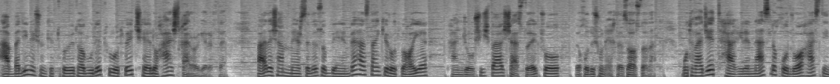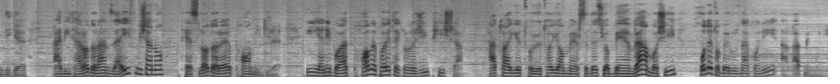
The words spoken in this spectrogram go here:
اولینشون که تویوتا بوده تو رتبه 48 قرار گرفته. بعدش هم مرسدس و BMW هستن که رتبه های 56 و 61 رو به خودشون اختصاص دادن. متوجه تغییر نسل خودروها هستین دیگه. قویترا دارن ضعیف میشن و تسلا داره پا می‌گیره. این یعنی باید پا به پای تکنولوژی پیش رفت. حتی اگه تویوتا یا مرسدس یا BMW هم باشی خودتو بروز نکنی عقب میمونی.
